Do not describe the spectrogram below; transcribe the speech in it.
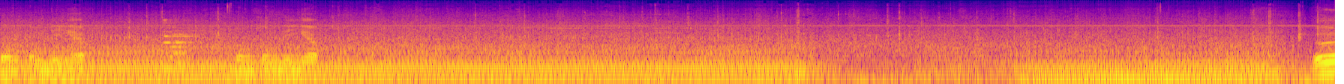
ลงตรงนี้ครับลงตรงนี้ครับเอ้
